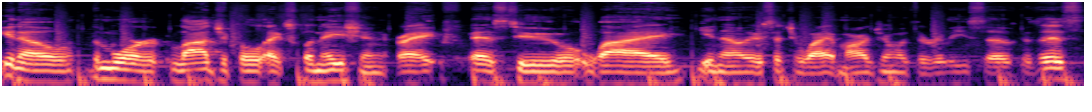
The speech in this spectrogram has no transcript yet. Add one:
you know, the more logical explanation, right, as to why, you know, there's such a wide margin with the release of, because this,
